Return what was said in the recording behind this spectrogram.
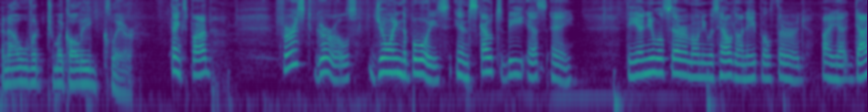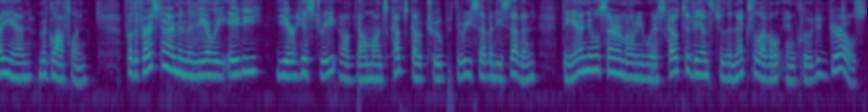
And now over to my colleague Claire. Thanks, Bob. First girls joined the boys in Scouts BSA. The annual ceremony was held on April 3rd by uh, Diane McLaughlin. For the first time in the nearly 80 year history of Belmont's Cub Scout Troop 377, the annual ceremony where Scouts advanced to the next level included girls.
